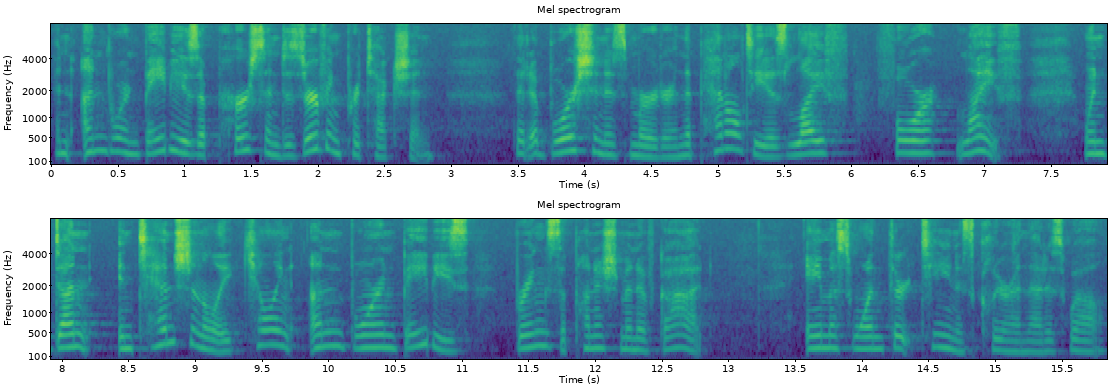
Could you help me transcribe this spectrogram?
an unborn baby is a person deserving protection, that abortion is murder, and the penalty is life for life. When done intentionally, killing unborn babies brings the punishment of God. Amos 1:13 is clear on that as well.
